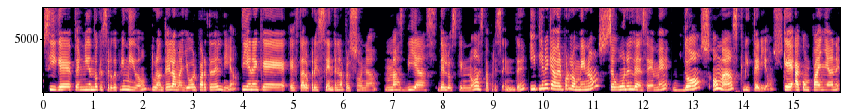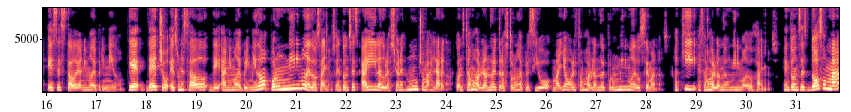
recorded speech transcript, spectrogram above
sigue teniendo que ser deprimido durante la mayor parte del día. Tiene que estar presente en la persona más días de los que no está presente. Y tiene que haber por lo menos, según el DSM, dos o más criterios que acompañan ese estado de ánimo deprimido, que de hecho es un estado de ánimo deprimido por un mínimo de dos años, entonces ahí la duración es mucho más larga. Cuando estamos hablando del trastorno depresivo mayor, estamos hablando de por un mínimo de dos semanas. Aquí estamos hablando de un mínimo de dos años. Entonces, dos o más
